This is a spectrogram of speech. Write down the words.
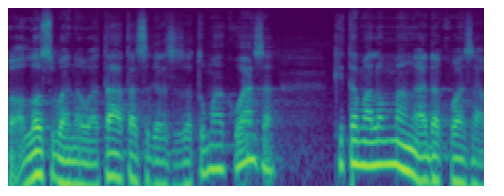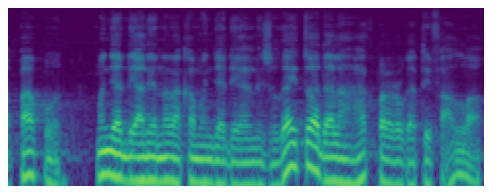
Bahwa Allah Subhanahu wa taala atas segala sesuatu Maha kuasa. Kita malam mah nggak ada kuasa apa pun. Menjadi ahli neraka, menjadi ahli surga itu adalah hak prerogatif Allah.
